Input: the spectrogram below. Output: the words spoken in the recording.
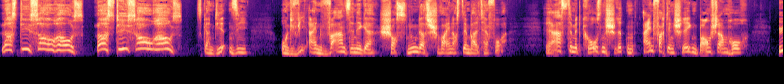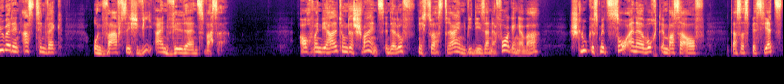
Lass die Sau raus! Lass die Sau raus! skandierten sie und wie ein Wahnsinniger schoss nun das Schwein aus dem Wald hervor, raste mit großen Schritten einfach den schrägen Baumstamm hoch, über den Ast hinweg und warf sich wie ein Wilder ins Wasser. Auch wenn die Haltung des Schweins in der Luft nicht so astrein wie die seiner Vorgänger war, schlug es mit so einer Wucht im Wasser auf, dass es bis jetzt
